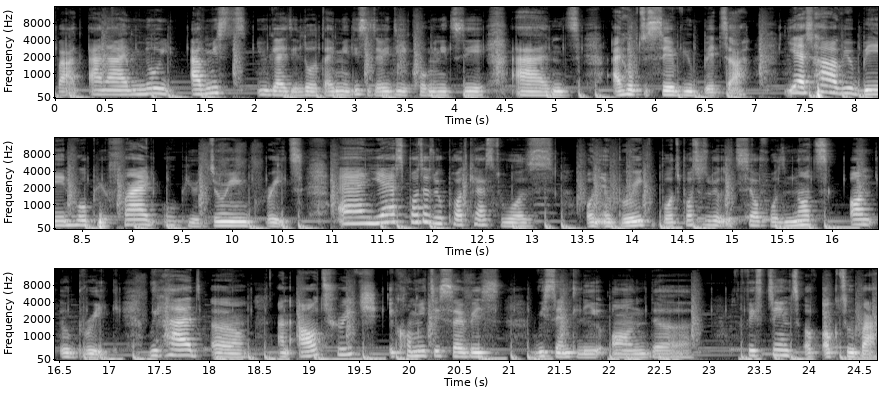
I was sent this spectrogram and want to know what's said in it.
back, and I know I've missed you guys a lot. I mean, this is already a community, and I hope to serve you better. Yes, how have you been? Hope you're fine. Hope you're doing great. And yes, Potter's Wheel podcast was on a break, but Potter's Wheel itself was not on a break. We had uh, an outreach, a community service recently on the 15th of October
